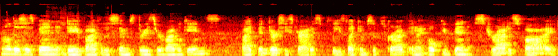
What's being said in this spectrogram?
Well, this has been day 5 of the Sims 3 survival games. I've been Darcy Stratus. Please like and subscribe, and I hope you've been stratisfied.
